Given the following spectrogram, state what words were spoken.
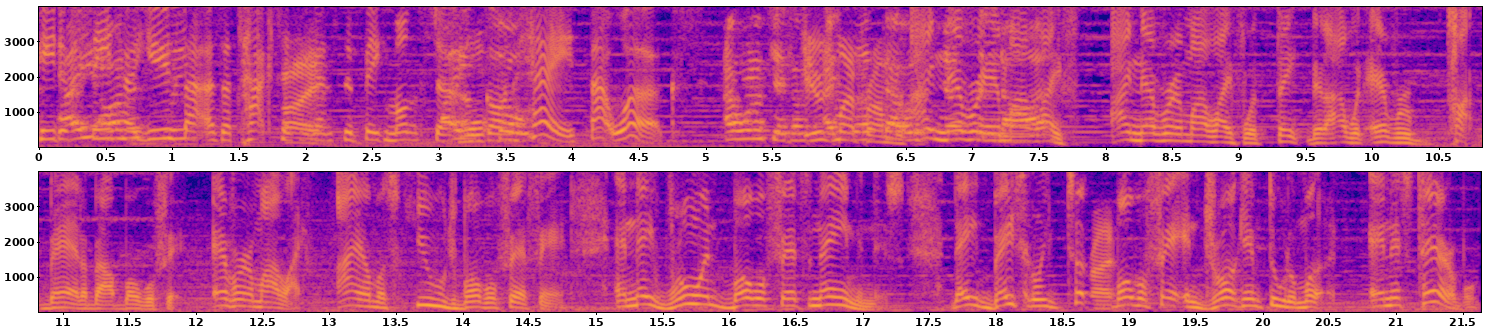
He'd have I seen her use that as a tactic Alright. against a big monster I and gone, also- hey, that works. I want to say something. Here's I my feel like problem that with- was I never a in my life, I never in my life would think that I would ever talk bad about Boba Fett. Ever in my life. I am a huge Boba Fett fan. And they ruined Boba Fett's name in this. They basically took Right. Boba Fett and drug him through the mud. And it's terrible.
